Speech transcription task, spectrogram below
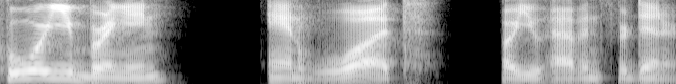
who are you bringing and what are you having for dinner?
